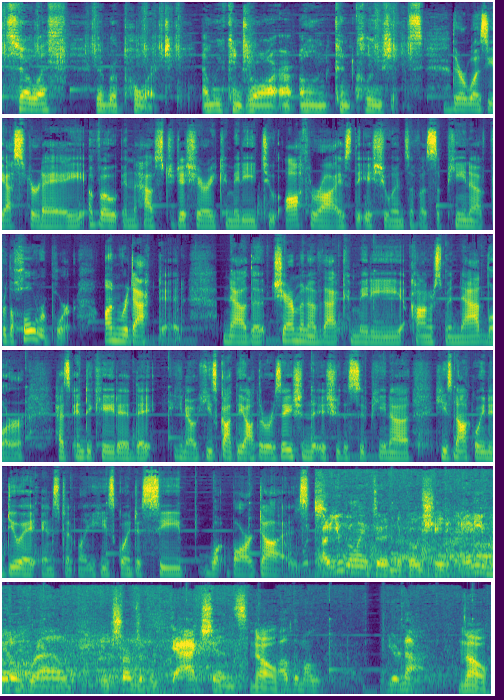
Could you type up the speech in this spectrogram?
show us the report and we can draw our own conclusions. There was yesterday a vote in the House Judiciary Committee to authorize the issuance of a subpoena for the whole report, unredacted. Now, the chairman of that committee, Congressman Nadler, has indicated that, you know, he's got the authorization to issue the subpoena. He's not going to do it instantly. He's going to see what Barr does. Are you willing to negotiate any middle ground in terms of redactions? No. Of the, you're not. No.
